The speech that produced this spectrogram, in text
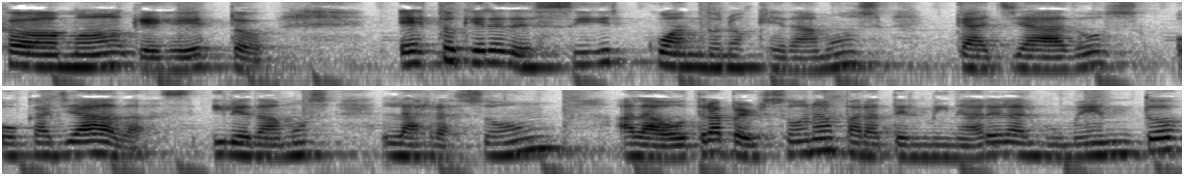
¿Cómo? ¿Qué es esto? Esto quiere decir cuando nos quedamos callados o calladas y le damos la razón a la otra persona para terminar el argumento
